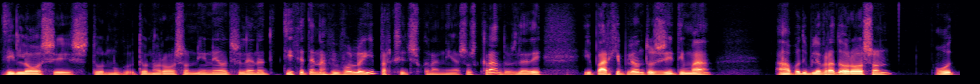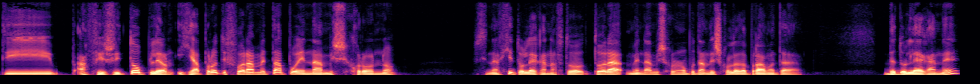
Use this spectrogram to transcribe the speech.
δηλώσεις των, των Ρώσων, είναι ότι σου λένε ότι τίθεται να αμφιβόλω η ύπαρξη της Ουκρανίας ως κράτος. Δηλαδή υπάρχει πλέον το ζήτημα από την πλευρά των Ρώσων ότι αμφισβητώ πλέον για πρώτη φορά μετά από 1,5 χρόνο, στην αρχή το λέγανε αυτό, τώρα με 1,5 χρόνο που ήταν δύσκολα τα πράγματα δεν το λέγανε,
